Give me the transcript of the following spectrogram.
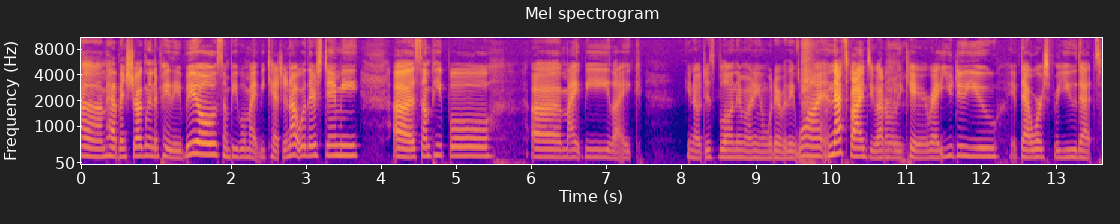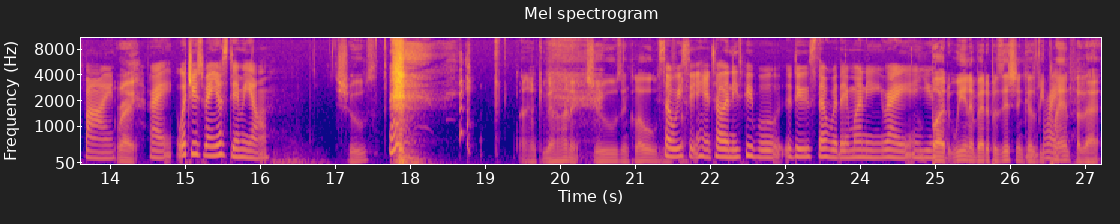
um, have been struggling to pay their bills. Some people might be catching up with their stimmy. Uh, some people uh, might be like you know just blowing their money on whatever they want. And that's fine too i don't really care right? You do you. If that works for you that's fine. Right. Right? What you spend your stimmy on Shoes. I don't keep it hundred shoes and clothes. So and we stuff. sitting here telling these people to do stuff with their money, right? And you, but we in a better position because we Right. planned for that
